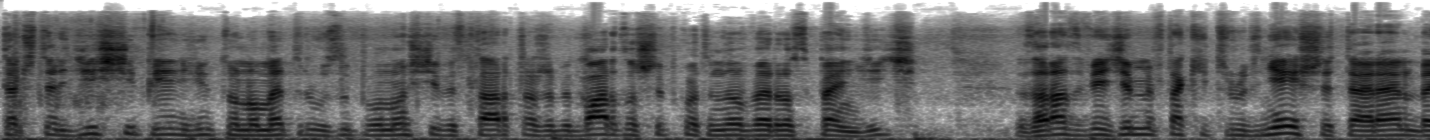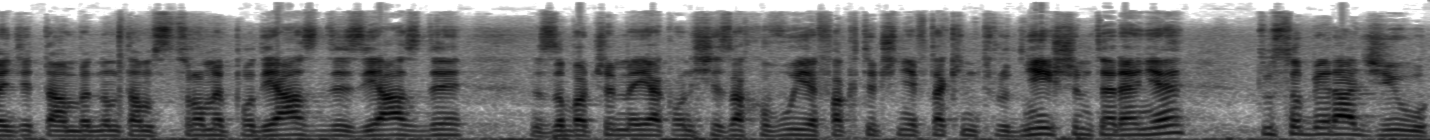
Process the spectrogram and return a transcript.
te 45 Nm w zupełności wystarcza, żeby bardzo szybko ten rower rozpędzić. Zaraz wjedziemy w taki trudniejszy teren, będzie tam, będą tam strome podjazdy, zjazdy. Zobaczymy jak on się zachowuje faktycznie w takim trudniejszym terenie. Tu sobie radził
